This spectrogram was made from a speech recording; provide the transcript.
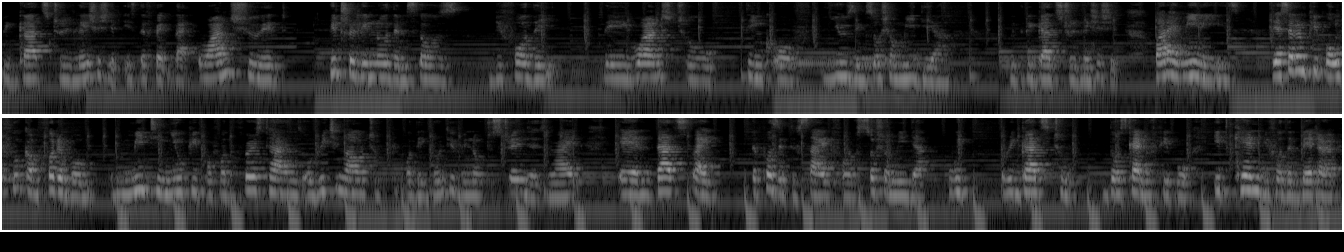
regards to relationship is the fact that one should literally know themselves before they they want to think of using social media with regards to relationship. What I mean is there are certain people who feel comfortable meeting new people for the first times or reaching out to people they don't even know to strangers, right? And that's like the positive side for social media with regards to those kind of people. It can be for the better.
